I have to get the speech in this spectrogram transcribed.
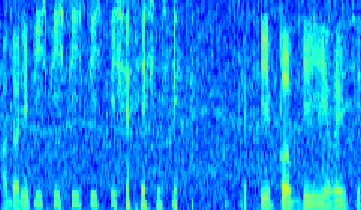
А далі пісь, пісь, пісь, пісь, пісь. І побігли всі.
